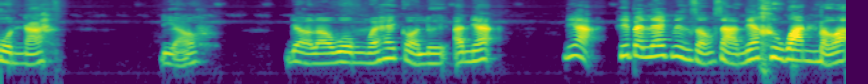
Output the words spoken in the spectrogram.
คนนะ เดี๋ยว เดี๋ยวเราวงไว้ให้ก่อนเลย อันเนี้ย เนี่ยที่เป็นเลขหนึ่งสองสามเนี่ยคือวันแบบว่า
